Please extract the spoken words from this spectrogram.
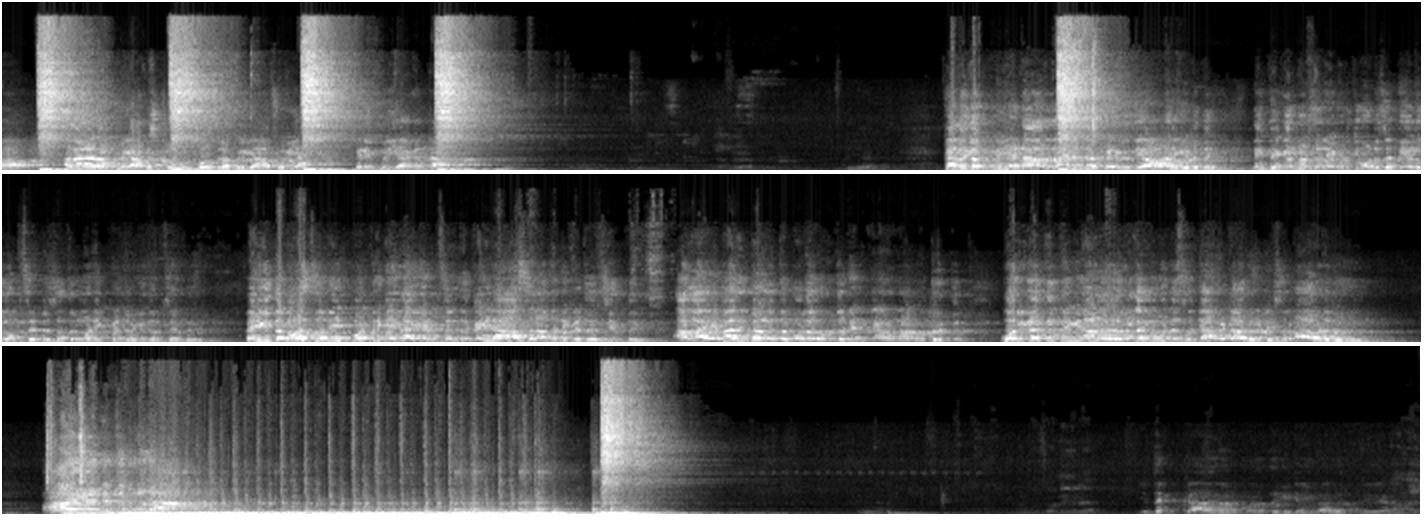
ஹரிவோம் நமனா என்பது பிசிக பிரியா சிவா அலார பிரியா விஷ்ணு சோதர பிரியா சூர்யா கணி பிரியா கண்டா கனகப்பிரிய நாரதா என்ற நற்பெயர் வந்து எழுது நித்திய கர்மசனை முடித்துக் கொண்டு சத்தியலோகம் சென்று சதுர்மணி கண்ட வைகிதம் சென்று வைகித வாசனை போற்றி கைலாயம் சென்று கைலாசநாதனை கண்டு ரசித்து ஆகாய மறுபாக இந்த மூலகம் என் காரணம் நான் ஒன்றிருக்கு ஒரு இடத்தை தங்கினால் ஒரு கழகம் என்று சஞ்சாவிட்டார் வேண்டிய சிரமாவிடுது ஆயிரத்துக்கு இதற்காக இப்பொழுது இடைவாக இருக்கிறார்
